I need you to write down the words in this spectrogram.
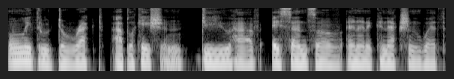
only through direct application do you have a sense of and a connection with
